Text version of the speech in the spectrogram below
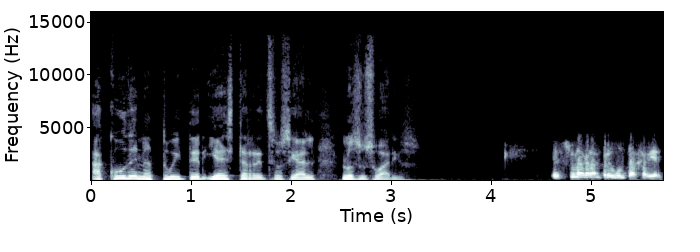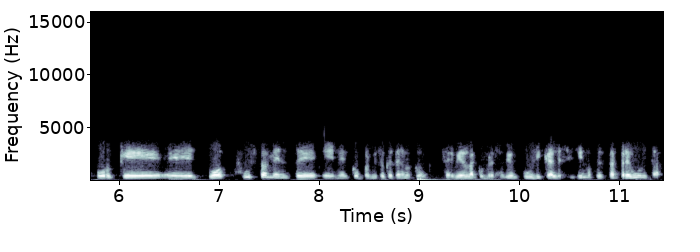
acuden a Twitter y a esta red social los usuarios? Es una gran pregunta, Javier, porque eh, justamente en el compromiso que tenemos con servir a la conversación pública les hicimos esta pregunta,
